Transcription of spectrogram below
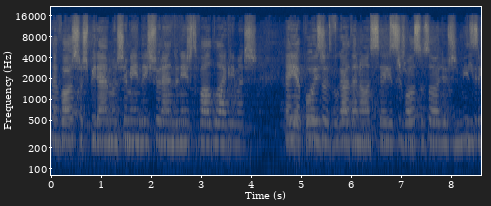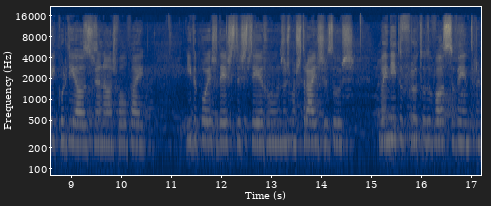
a vós suspiramos, gemendo e chorando neste vale de lágrimas. Eia, pois, advogada nossa, esses vossos olhos misericordiosos a nós volvei. E depois deste desterro nos mostrais Jesus, bendito fruto do vosso ventre.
